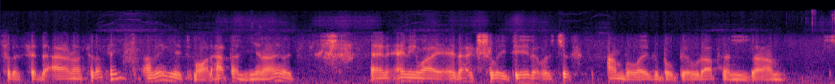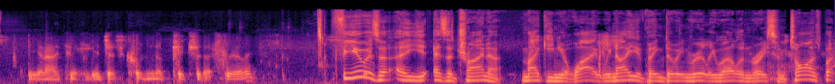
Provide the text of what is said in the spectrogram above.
sort of said to Aaron, I said, I think, I think this might happen, you know. It's, and anyway, it actually did. It was just unbelievable build-up, and um, you know, you just couldn't have pictured it really. For you as a, a, as a trainer making your way, we know you've been doing really well in recent times, but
